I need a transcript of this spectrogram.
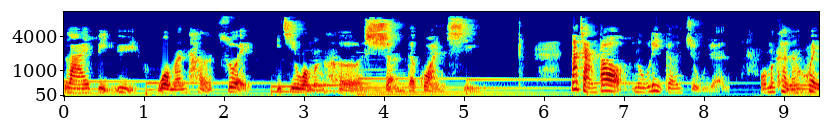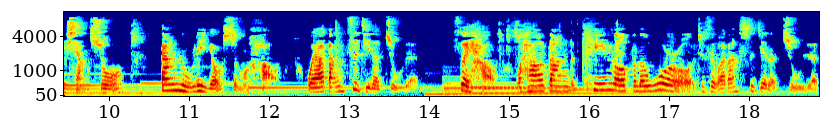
来比喻我们和罪以及我们和神的关系。那讲到奴隶跟主人，我们可能会想说，当奴隶有什么好？我要当自己的主人，最好我还要当 the king of the world，就是我要当世界的主人。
